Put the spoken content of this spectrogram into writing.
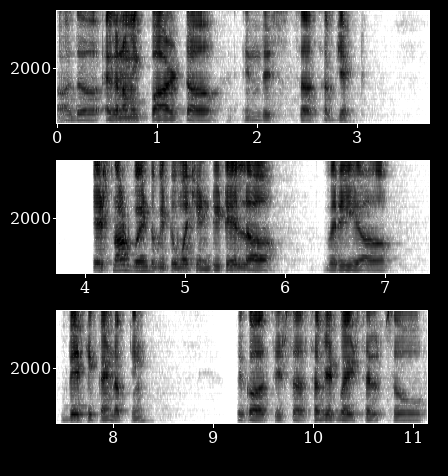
uh, the ergonomic part uh, in this subject. It's not going to be too much in detail, very basic kind of thing, because it's a subject by itself. So,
